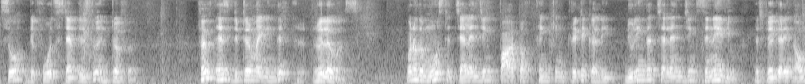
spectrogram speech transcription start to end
so the fourth step is to interfere. Fifth is determining the relevance. one of the most challenging part of thinking critically during the challenging scenario is figuring out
